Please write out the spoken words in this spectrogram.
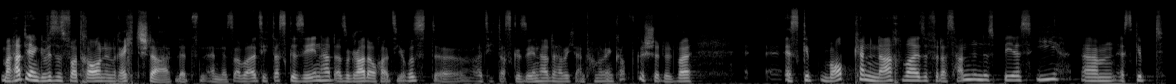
man hat ja ein gewisses Vertrauen in den Rechtsstaat letzten Endes. Aber als ich das gesehen hatte, also gerade auch als Jurist, äh, als ich das gesehen hatte, habe ich einfach nur den Kopf geschüttelt, weil es gibt überhaupt keine Nachweise für das Handeln des BSI. Ähm, es gibt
